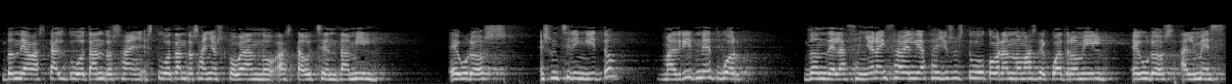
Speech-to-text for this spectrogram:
donde Abascal tuvo tantos años, estuvo tantos años cobrando hasta 80.000 euros, ¿es un chiringuito? Madrid Network, donde la señora Isabel Díaz Ayuso estuvo cobrando más de 4.000 euros al mes,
